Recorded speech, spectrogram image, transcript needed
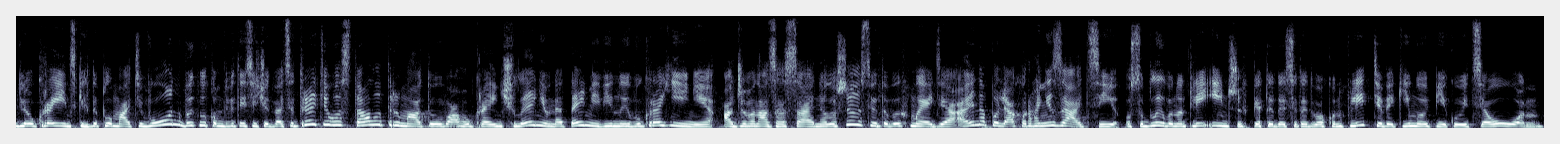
Для українських дипломатів ООН викликом 2023-го стало тримати увагу країн-членів на темі війни в Україні, адже вона згасає не лише у світових медіа, а й на полях організації, особливо на тлі інших 52 конфліктів, якими опікується ООН.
